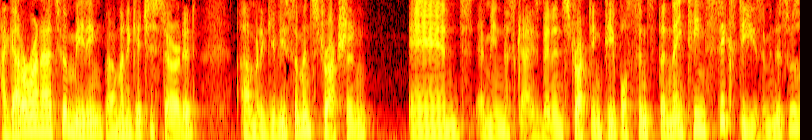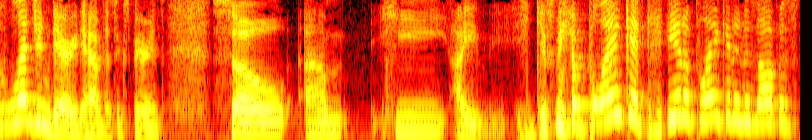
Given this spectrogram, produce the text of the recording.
I got to run out to a meeting, but I'm going to get you started. I'm going to give you some instruction." And I mean, this guy's been instructing people since the 1960s. I mean, this was legendary to have this experience. So, um, he I he gives me a blanket. He had a blanket in his office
